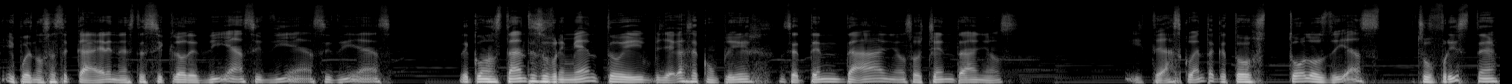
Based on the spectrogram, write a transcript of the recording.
y pues nos hace caer en este ciclo de días y días y días de constante sufrimiento y llegas a cumplir 70 años, 80 años y te das cuenta que todos, todos los días sufriste.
